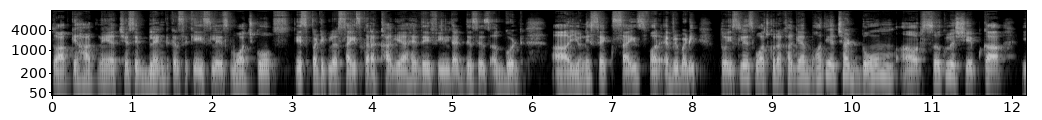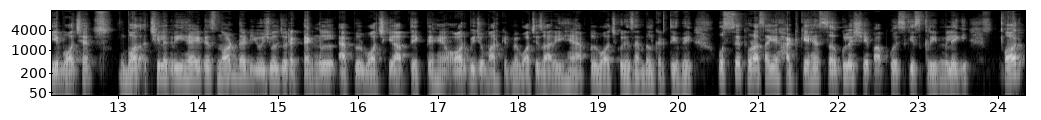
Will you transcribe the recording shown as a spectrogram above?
तो आपके हाथ में अच्छे से ब्लेंड कर सके, इसलिए इस वॉच को इस पर्टिकुलर साइज़ का रखा गया है। They feel that this is a good unisex size for everybody तो इसलिए इस वॉच को रखा गया। बहुत ही अच्छा डोम और सर्कुलर शेप का ये वॉच है। बहुत अच्छी लग रही है। It is not that usual जो रेक्टेंगल एप्पल वॉच की आप देखते हैं और भी जो मार्केट में वॉचेज आ रही हैं एप्पल वॉच को रिजेंबल करती हुई, उससे थोड़ा सा ये हटके है। सर्कुलर शेप आपको इसकी स्क्रीन मिलेगी। और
